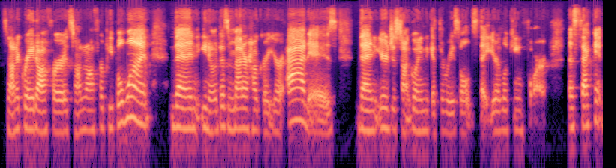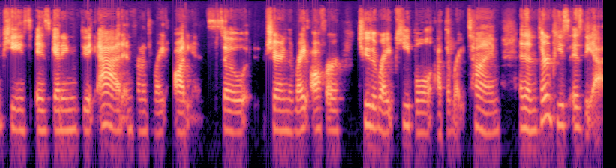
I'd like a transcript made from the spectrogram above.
it's not a great offer, it's not an offer people want, then, you know, it doesn't matter how great your ad is, then you're just not going to get the results that you're looking for. The second piece is getting the ad in front of the right audience. So, sharing the right offer to the right people at the right time. And then the third piece is the ad.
